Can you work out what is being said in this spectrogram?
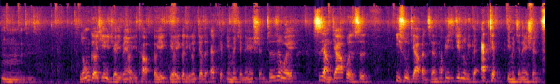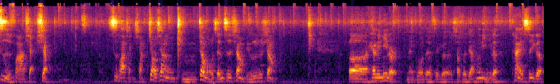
嗯。荣格心理学里面有一套，有一有一个理论叫做 active imagination，就是认为思想家或者是艺术家本身，他必须进入一个 active imagination，自发想象，自发想象，就好像嗯，在某个层次，像比如说像呃，Henry Miller，美国的这个小说家亨利米勒，他也是一个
